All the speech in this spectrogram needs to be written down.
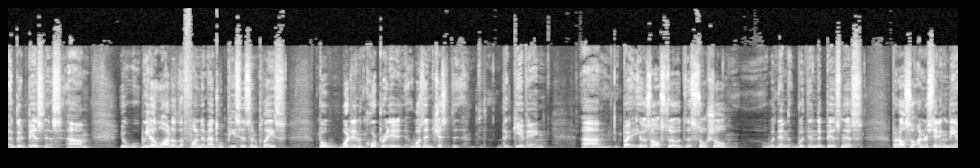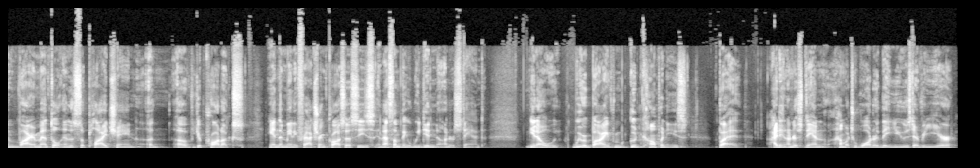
a good business. Um, we had a lot of the fundamental pieces in place, but what it incorporated it wasn't just the, the giving, um, but it was also the social within within the business, but also understanding the environmental and the supply chain of, of your products and the manufacturing processes, and that's something we didn't understand. You know, we were buying from good companies, but I didn't understand how much water they used every year,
